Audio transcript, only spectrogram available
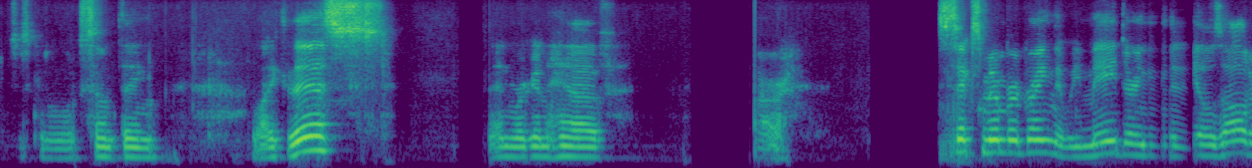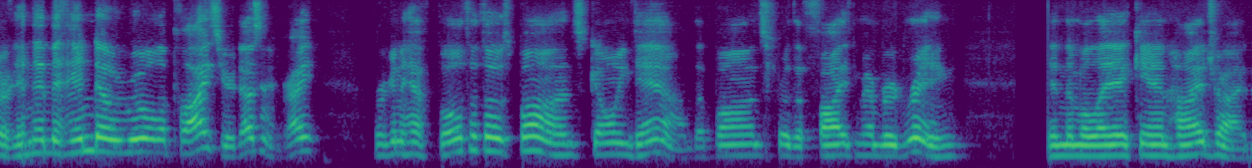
which is going to look something like this. Then we're going to have our six-membered ring that we made during the Diels-Alder. And then the endo rule applies here, doesn't it, right? We're going to have both of those bonds going down, the bonds for the five-membered ring in the maleic anhydride.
